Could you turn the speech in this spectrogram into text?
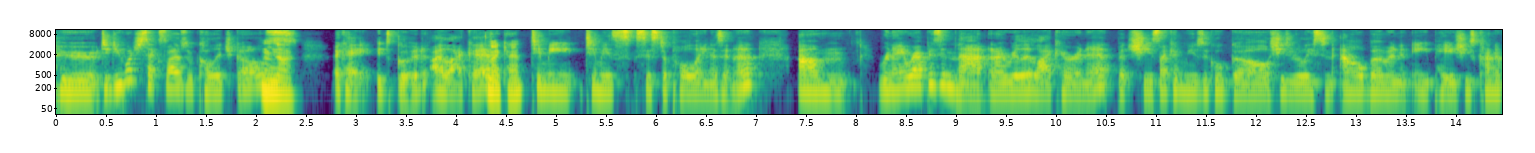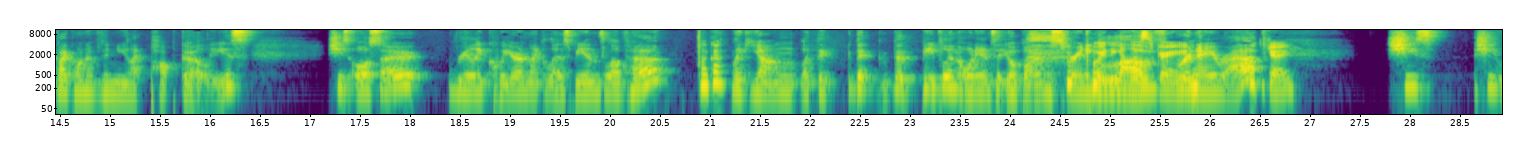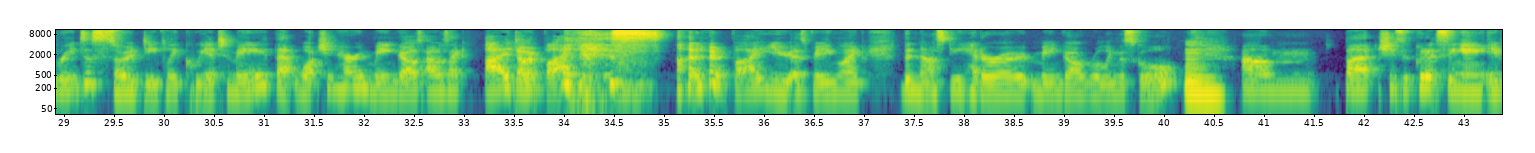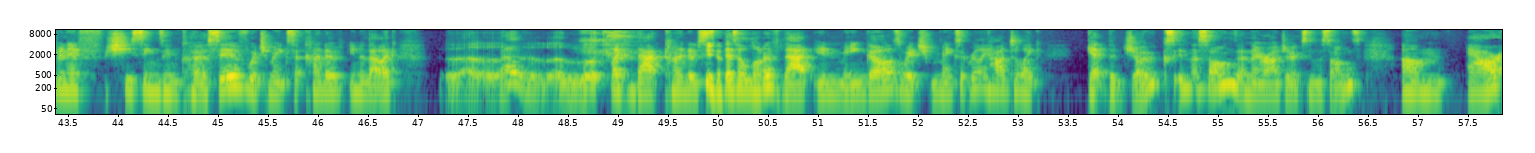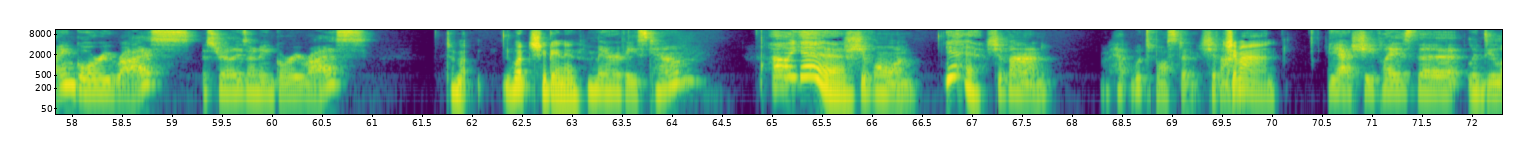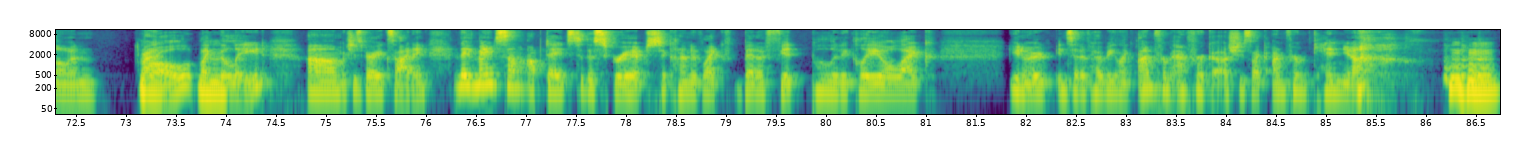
Who did you watch Sex Lives of College Girls? No. Okay, it's good. I like it. Okay. Timmy Timmy's sister Pauline is in it. Um, Reneé Rapp is in that, and I really like her in it. But she's like a musical girl. She's released an album and an EP. She's kind of like one of the new like pop girlies. She's also really queer and like lesbians love her. Okay. Like young, like the the the people in the audience at your bottom screening Pointing at the love screen. Reneé Rapp Okay. she's she reads as so deeply queer to me that watching her in Mean Girls, I was like, I don't buy this. I don't buy you as being like the nasty hetero mean girl ruling the school. Mm. Um, but she's good at singing, even if she sings in cursive, which makes it kind of, you know, that like like that kind of Yeah. there's a lot of that in Mean Girls, which makes it really hard to like get the jokes in the songs, and there are jokes in the songs. Um, our Angourie Rice, Australia's own Angourie Rice, What's she been in? Mare of Easttown, Oh yeah. Siobhan, Yeah. Siobhan, what's Boston? Siobhan. Shaman. Yeah, she plays the Lindsay Lohan Right. role, like Mhm. the lead, um, which is very exciting. And they've made some updates to the script to kind of like better fit politically, or like, you know, instead of her being like, "I'm from Africa," she's like, "I'm from Kenya." Mhm.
